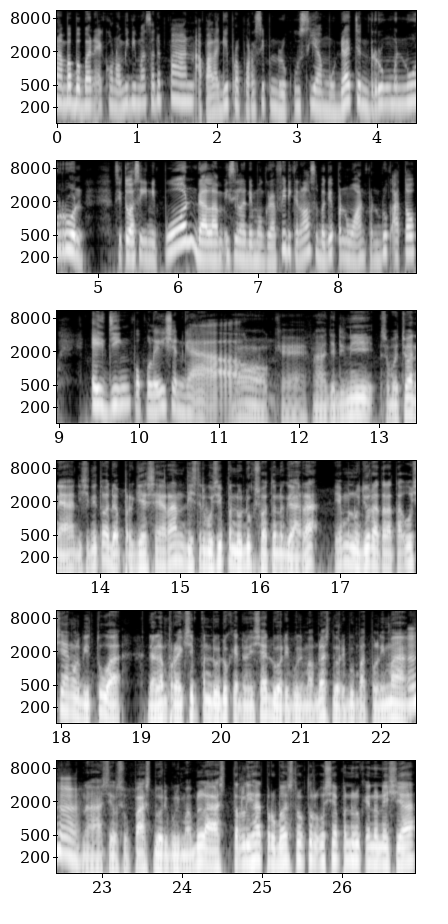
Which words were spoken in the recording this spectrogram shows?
menambah beban ekonomi di masa depan, apalagi proporsi penduduk usia muda cenderung menurun. Situasi ini pun dalam istilah demografi dikenal sebagai penuaan penduduk atau aging population, gal. Oh, Oke. Nah, jadi ini sobat cuan ya, di sini tuh ada pergeseran distribusi penduduk suatu negara yang menuju rata-rata usia yang lebih tua dalam proyeksi penduduk Indonesia 2015-2045. Mhm. Nah, hasil Supas 2015 terlihat perubahan struktur usia penduduk Indonesia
